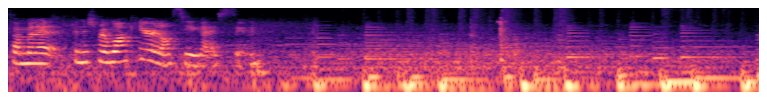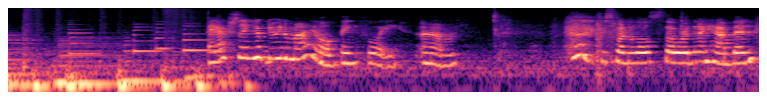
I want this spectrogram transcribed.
So I'm gonna finish my walk here and I'll see you guys soon. I actually ended up doing a mile, thankfully. Um, just went a little slower than I have been,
